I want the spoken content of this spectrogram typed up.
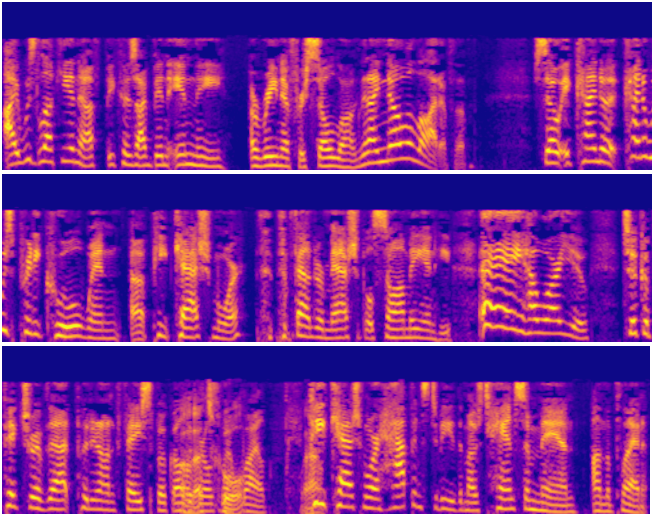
I was lucky enough because I've been in the arena for so long that I know a lot of them. So it kind of kind of was pretty cool when uh, Pete Cashmore, the founder of Mashable, saw me and he, hey, how are you? Took a picture of that, put it on Facebook. All Oh, the girls cool. went wild. Wow. Pete Cashmore happens to be the most handsome man on the planet.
